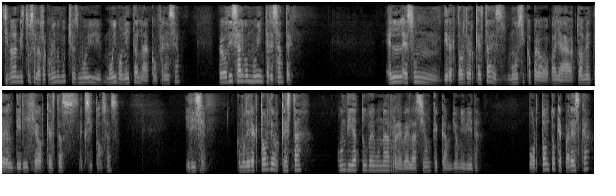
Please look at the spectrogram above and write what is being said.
Si no la han visto, se las recomiendo mucho. Es muy, muy bonita la conferencia. Pero dice algo muy interesante. Él es un director de orquesta, es músico, pero vaya, actualmente él dirige orquestas exitosas. Y dice, como director de orquesta, un día tuve una revelación que cambió mi vida. Por tonto que parezca,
